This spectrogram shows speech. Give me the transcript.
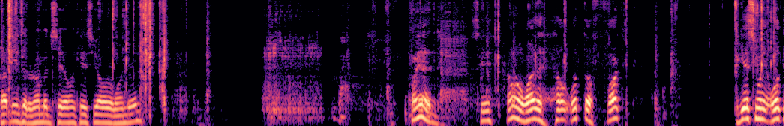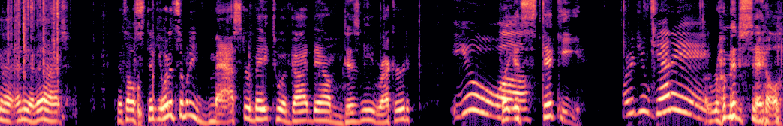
Got these at a rummage sale in case y'all are wondering. Oh yeah, see, I don't know why the hell, what the fuck? I guess you ain't looking at any of that. It's all sticky. What did somebody masturbate to a goddamn Disney record? Ew. Like it's uh, sticky. Where'd you get it? A rummage sale.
